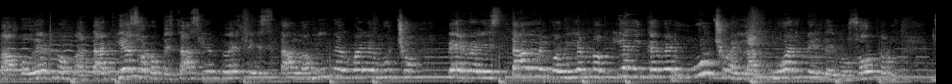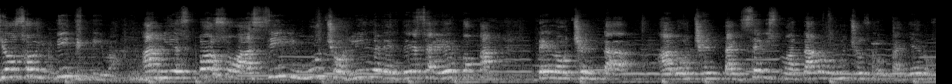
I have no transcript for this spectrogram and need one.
para podernos matar. Y eso es lo que está haciendo este Estado. A mí me duele mucho, pero el Estado, el gobierno tiene que ver mucho en las muertes de nosotros. Yo soy víctima. A mi esposo, así y muchos líderes de esa época, del 80 al 86, mataron muchos compañeros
